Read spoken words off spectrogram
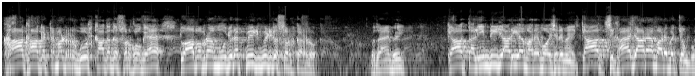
کھا کھا کے ٹماٹر گوشت کھا کر کے سرخ ہو گیا ہے، تو آپ اپنا منہ جو ہے پیٹ پیٹ کے سرخ کر لو۔ بتائیں بھائی؟ کیا تعلیم دی جا رہی ہے ہمارے معاشرے میں؟ کیا سکھایا جا رہا ہے ہمارے بچوں کو؟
